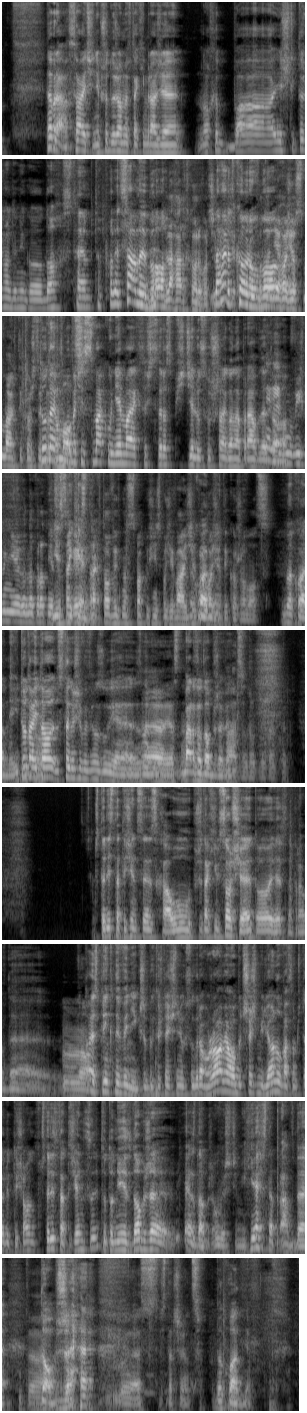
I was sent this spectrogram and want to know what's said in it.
Dobra, słuchajcie, nie przedłużamy w takim razie. No chyba, jeśli ktoś ma do niego dostęp, to polecamy, bo Dla hardkorów oczywiście. Dla hardkorów, bo... bo- To nie chodzi o smak, tylko że tutaj w tym moc. momencie smaku nie ma, jak ktoś chce rozpiździelu słusznego naprawdę, Tak jak to... mówiliśmy niejednokrotnie, jest tak ekstraktowych, no smaku się nie spodziewajcie, Dokładnie. to chodzi tylko że o moc. Dokładnie. I tutaj No. to, z tego się wywiązuje E, bardzo dobrze, więc... Bardzo dobrze, tak. tak. 400 tysięcy SHU przy takim sosie to jest naprawdę. No. To jest piękny wynik, żeby ktoś na silniku sugerował, że o, miało być 6 milionów, a są 4 tysiące, 400 tysięcy, to to nie jest dobrze. Jest dobrze, uwierzcie mi, jest naprawdę Tak. dobrze. No jest wystarczająco. Dokładnie.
